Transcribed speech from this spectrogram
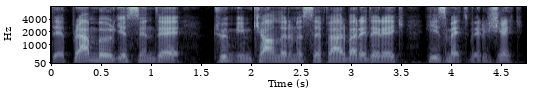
deprem bölgesinde tüm imkanlarını seferber ederek hizmet verecek.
